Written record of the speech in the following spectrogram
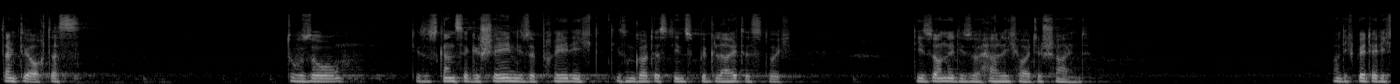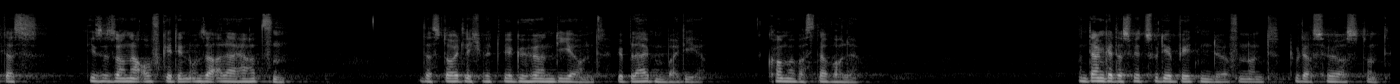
Danke dir auch, dass du so dieses ganze Geschehen, diese Predigt, diesen Gottesdienst begleitest durch die Sonne, die so herrlich heute scheint. Und ich bitte dich, dass diese Sonne aufgeht in unser aller Herzen, dass deutlich wird, wir gehören dir und wir bleiben bei dir. Komme, was da wolle. Und danke, dass wir zu dir beten dürfen und du das hörst und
